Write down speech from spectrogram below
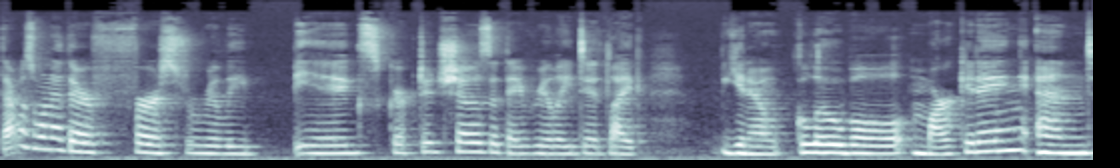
that was one of their first really big scripted shows that they really did like you know global marketing and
